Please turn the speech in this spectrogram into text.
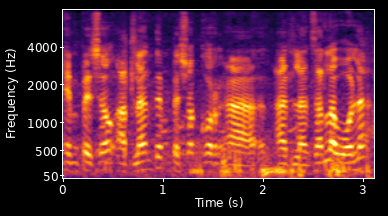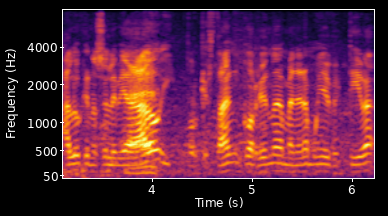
empezó, Atlanta empezó a, cor- a- a lanzar la bola, algo que no se le había Eh. dado, y porque estaban corriendo de manera muy efectiva.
